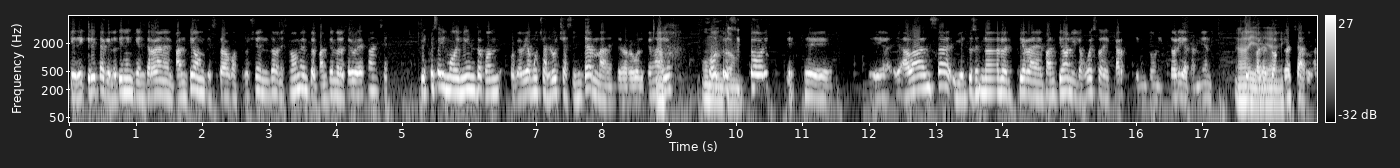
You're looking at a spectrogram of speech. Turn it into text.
que decreta que lo tienen que enterrar en el panteón que se estaba construyendo en ese momento, el panteón de los héroes de Francia. Y después hay movimiento, con, porque había muchas luchas internas entre los revolucionarios. Ah, un Otro montón. sector este, eh, avanza y entonces no lo entierran en el panteón y los huesos de Descartes tienen toda una historia también Ay, para ay, toda ay. la charla.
